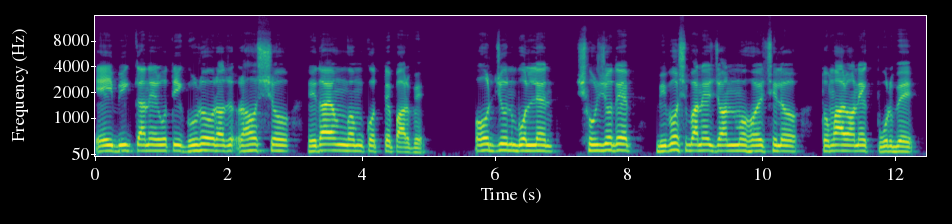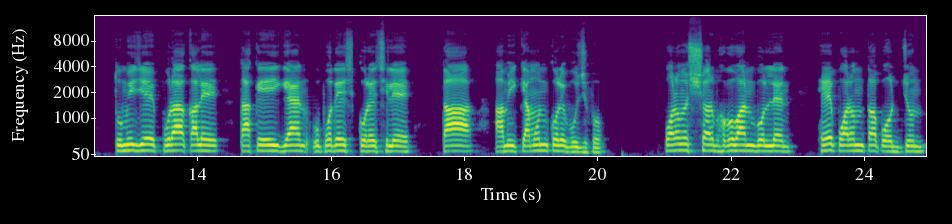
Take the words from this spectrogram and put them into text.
এই বিজ্ঞানের অতি গূঢ় রহস্য হৃদয়ঙ্গম করতে পারবে। অর্জুন বললেন, সূর্যদেব বিবস্বানের জন্ম হয়েছিল তোমার অনেক পূর্বে। তুমি যে পুরাকালে তাকে এই জ্ঞান উপদেশ করেছিলে, তা আমি কেমন করে বুঝব? পরমেশ্বর ভগবান বললেন, হে পরন্তপ অর্জুন,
